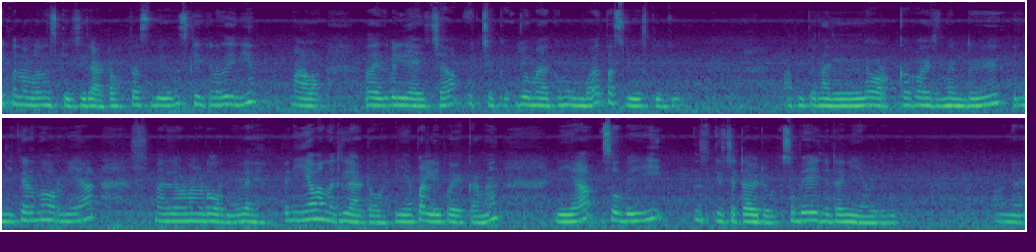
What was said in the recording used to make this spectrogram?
ഇപ്പം നമ്മൾ നിസ്കരിച്ചില്ല കേട്ടോ തസ്ബീഹ് നിസ്കരിക്കുന്നത് ഇനി നാളെ. അതായത് വെള്ളിയാഴ്ച ഉച്ചയ്ക്ക് ജുമയ്ക്ക് മുമ്പ് തസ്ബി നിസ്കരിക്കും. അപ്പോൾ ഇപ്പം നല്ല ഉറക്കമൊക്കെ വരുന്നുണ്ട്. ഇനി കിടന്ന് ഉറങ്ങിയാൽ നല്ലോണം അങ്ങോട്ട് ഉറങ്ങും അല്ലേ? ഇപ്പം നീയ വന്നിട്ടില്ല കേട്ടോ. നീയ പള്ളിയിൽ പോയേക്കാണ്. നീയ സുബൈ നിസ്കരിച്ചിട്ടാണ് വരും. സുബൈ കഴിഞ്ഞിട്ടാണ് നീയ വരും. അങ്ങനെ.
